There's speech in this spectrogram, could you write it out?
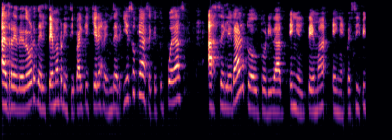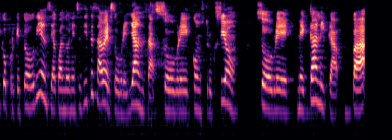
alrededor del tema principal que quieres vender. ¿Y eso qué hace? Que tú puedas acelerar tu autoridad en el tema en específico, porque tu audiencia cuando necesite saber sobre llantas, sobre construcción, sobre mecánica, va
